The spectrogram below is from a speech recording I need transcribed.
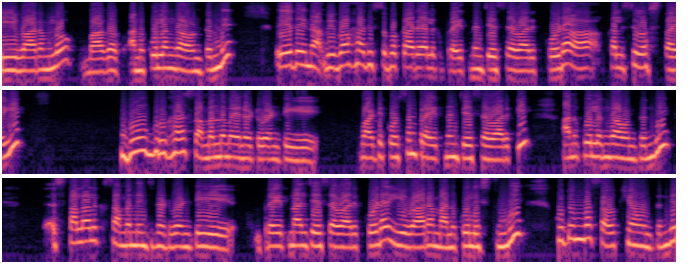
ఈ వారంలో బాగా అనుకూలంగా ఉంటుంది. ఏదైనా వివాహాది శుభకార్యాలకు ప్రయత్నం చేసే వారికి కూడా కలిసి వస్తాయి. భూగృహ సంబంధమైనటువంటి వాటి కోసం ప్రయత్నం చేసే వారికి అనుకూలంగా ఉంటుంది. స్థలాలకు సంబంధించినటువంటి ప్రయత్నాలు చేసే వారికి కూడా ఈ వారం అనుకూలిస్తుంది. కుటుంబ సౌఖ్యం ఉంటుంది.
